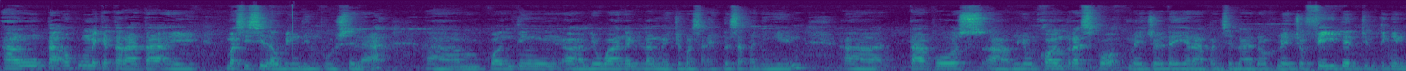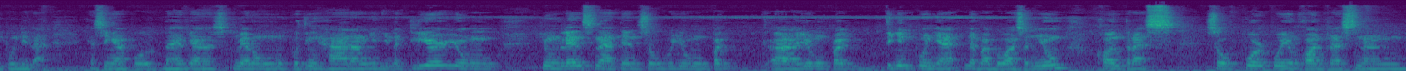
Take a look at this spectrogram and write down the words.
ang tao pong may katarata ay masisilawin din po sila. Um, konting ah, liwanag lang, medyo masakit na sa paningin. Ah, tapos, um, yung contrast po, medyo nahihirapan sila. No? Medyo faded yung tingin po nila. Kasi nga po, dahil nga merong puting harang, hindi na clear yung yung lens natin. So, yung pag ah, yung pagtingin po niya, nababawasan yung contrast. So, poor po yung contrast ng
